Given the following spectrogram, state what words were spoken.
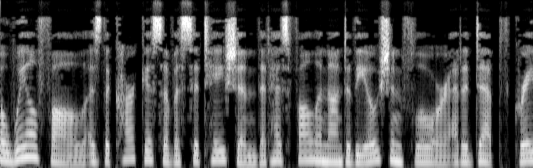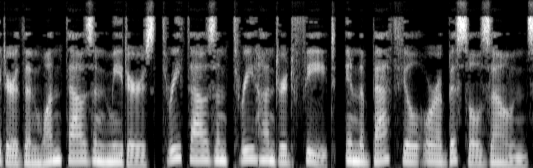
A whale fall is the carcass of a cetacean that has fallen onto the ocean floor at a depth greater than 1,000 meters 3,300 feet, in the bathyal or abyssal zones.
